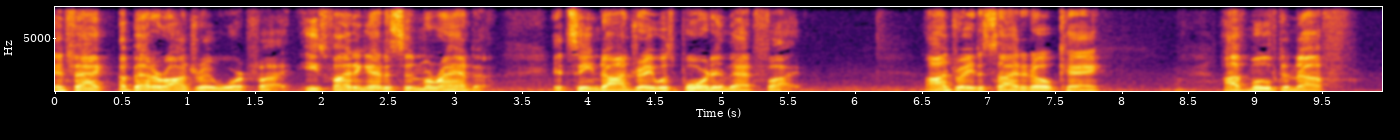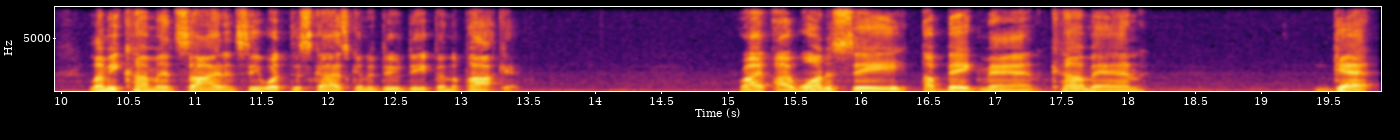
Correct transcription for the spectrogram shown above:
In fact, a better Andre Ward fight. He's fighting Edison Miranda. It seemed Andre was bored in that fight. Andre decided, okay, I've moved enough. Let me come inside and see what this guy's going to do deep in the pocket right? I want to see a big man come in, get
